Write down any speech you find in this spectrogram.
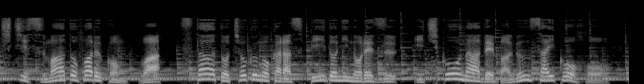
父スマートファルコンはスタート直後からスピードに乗れず1コーナーで馬群最高峰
